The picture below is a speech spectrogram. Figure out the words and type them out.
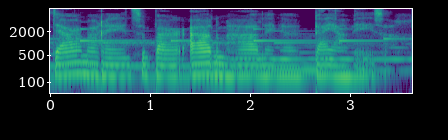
Daar maar eens een paar ademhalingen bij aanwezig.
